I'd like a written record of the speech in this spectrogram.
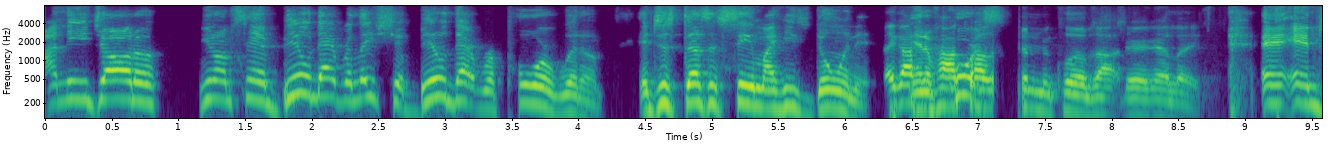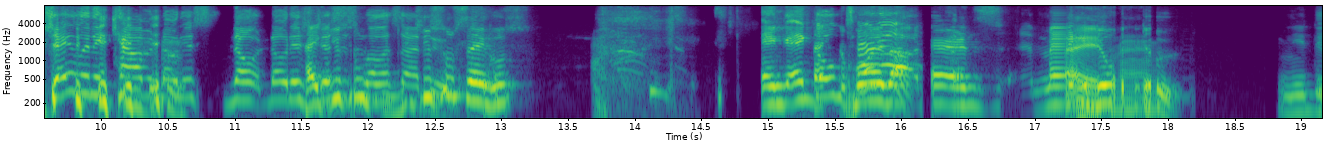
I need y'all to, you know what I'm saying, build that relationship, build that rapport with him. It just doesn't seem like he's doing it. They got And some of high course- quality gentleman clubs out there in LA. And, and Jalen and Calvin know this, know, know this Take just as some, well as I get do. some singles. and, and Take go the turn boys up. out there and make Hey, it do what man. it do. You need to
